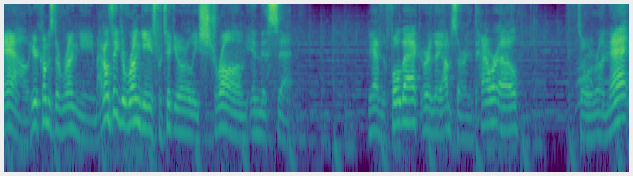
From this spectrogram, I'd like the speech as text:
Now, here comes the run game. I don't think the run game is particularly strong in this set. We have the fullback, or the, I'm sorry, the power O. So we'll run that.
